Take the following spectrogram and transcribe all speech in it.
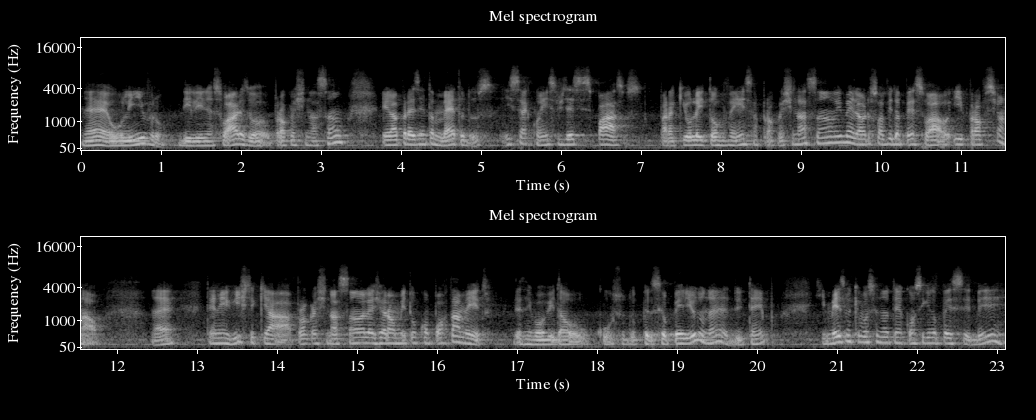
né, o livro de Lilian Soares, o Procrastinação, ele apresenta métodos e sequências desses passos para que o leitor vença a procrastinação e melhore sua vida pessoal e profissional. Né? Tendo em vista que a procrastinação é geralmente um comportamento desenvolvido ao curso do seu período né, de tempo, que mesmo que você não tenha conseguido perceber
